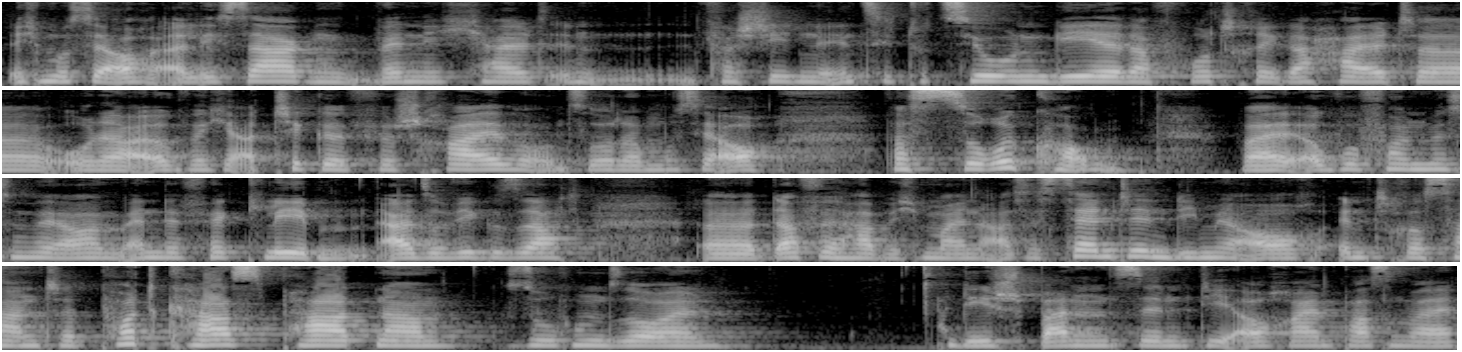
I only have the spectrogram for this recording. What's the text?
ich muss ja auch ehrlich sagen, wenn ich halt in verschiedene Institutionen gehe, da Vorträge halte oder irgendwelche Artikel für schreibe und so, da muss ja auch was zurückkommen, weil irgendwovon müssen wir ja im Endeffekt leben. Also wie gesagt, äh, dafür habe ich meine Assistentin, die mir auch interessante Podcast-Partner suchen sollen die spannend sind, die auch reinpassen, weil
